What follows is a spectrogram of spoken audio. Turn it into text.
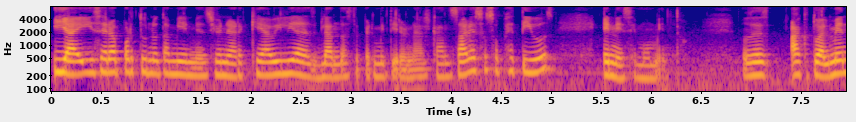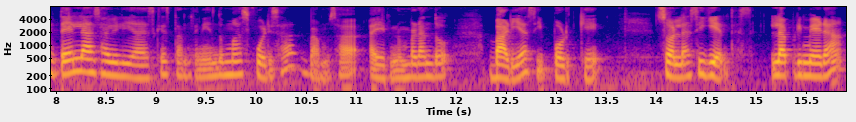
y ahí será oportuno también mencionar qué habilidades blandas te permitieron alcanzar esos objetivos en ese momento. Entonces, actualmente las habilidades que están teniendo más fuerza, vamos a, ir nombrando varias y por qué, son las siguientes. La primera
